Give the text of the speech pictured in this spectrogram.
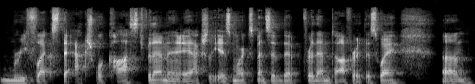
reflects the actual cost for them and it actually is more expensive that for them to offer it this way. Um,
